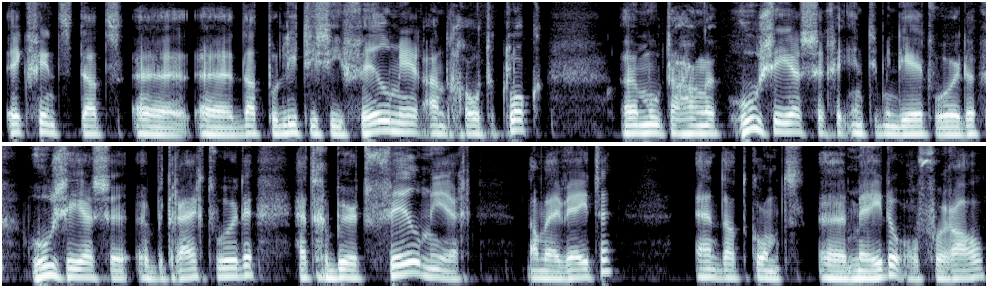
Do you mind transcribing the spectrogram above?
Ik vind dat, uh, uh, dat politici veel meer aan de grote klok uh, moeten hangen. Hoezeer ze geïntimideerd worden. Hoezeer ze uh, bedreigd worden. Het gebeurt veel meer dan wij weten. En dat komt uh, mede of vooral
